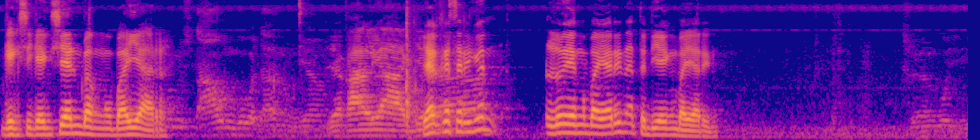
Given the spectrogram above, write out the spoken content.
gengsi-gengsian Bang mau bayar. Ya kali aja. Yang keseringan lu yang ngebayarin atau dia yang bayarin? Dengan gue sih.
